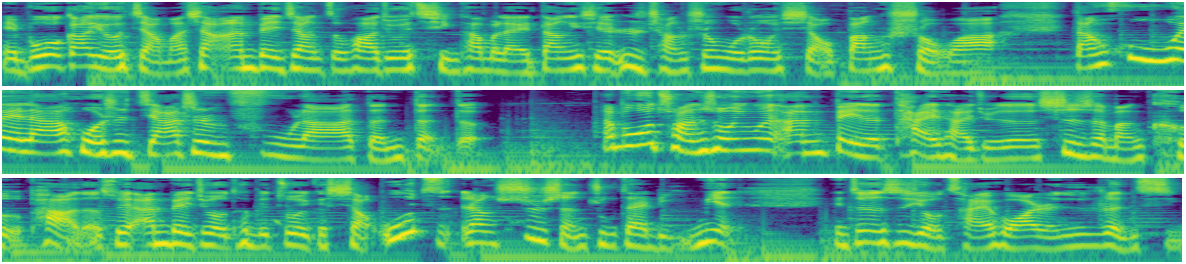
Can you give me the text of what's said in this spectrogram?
诶，不过刚刚有讲嘛，像安倍这样子的话，就会请他们来当一些日常生活中的小帮手啊，当护卫啦，或者是家政妇啦等等的。那不过传说，因为安倍的太太觉得侍神蛮可怕的，所以安倍就有特别做一个小屋子，让侍神住在里面。也真的是有才华人，就是任性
